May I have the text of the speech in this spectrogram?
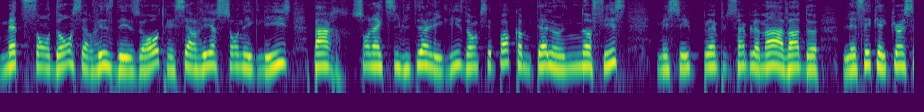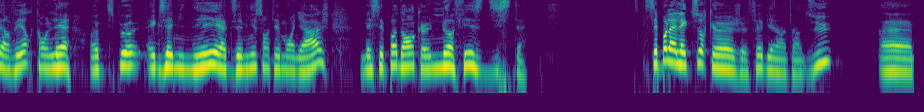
mettre son don au service des autres et servir son Église par son activité dans l'Église. Donc, ce n'est pas comme tel un office, mais c'est simplement avant de laisser quelqu'un servir qu'on l'ait un petit peu examiné, examiner son témoignage, mais ce n'est pas donc un office distinct. Ce n'est pas la lecture que je fais, bien entendu. Euh,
